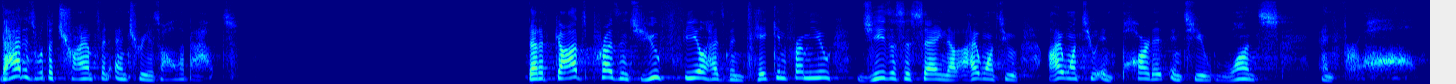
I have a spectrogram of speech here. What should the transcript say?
That is what the triumphant entry is all about. That if God's presence you feel has been taken from you, Jesus is saying that I want to, I want to impart it into you once and for all.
